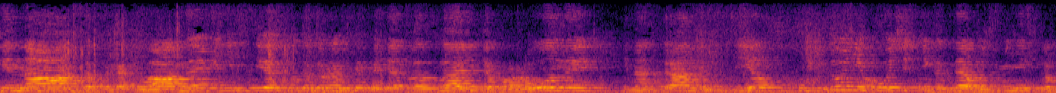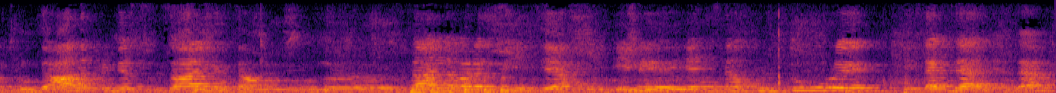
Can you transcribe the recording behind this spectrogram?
финансов, это главное министерство, которое все хотят возглавить, обороны, иностранных дел. Никто не хочет никогда быть министром труда, например, социальных, там, э, социального развития или, я не знаю, культуры и так далее. Да?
